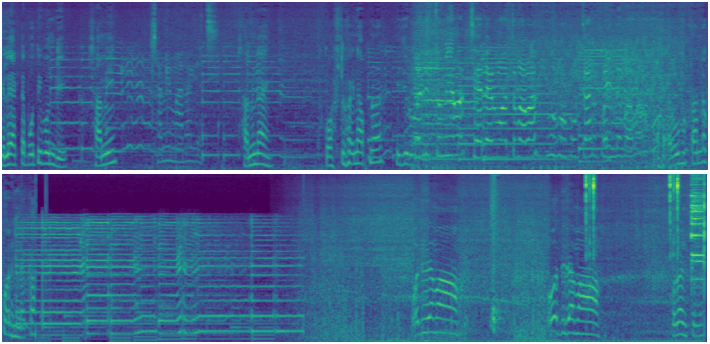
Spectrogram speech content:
ছেলে একটা প্রতিবন্ধী। স্বামী? স্বামী মারা গেছে। স্বামী নাই? কষ্ট হয় না আপনার? এই যে তুমি আমার ছেলের মতো বাবা খুব উপকার করলে বাবা। হ্যাঁ, ও কান্না করেন না ও দিদামা ও দিদামা শোনেন শুনুন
